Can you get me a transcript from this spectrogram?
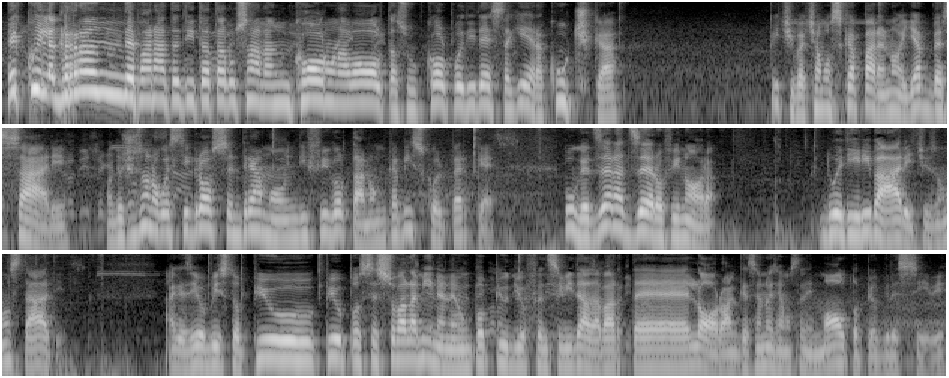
E qui la grande parata di Tatarusana ancora una volta sul colpo di testa. Chi era? Kuczka? Qui ci facciamo scappare noi, gli avversari. Quando ci sono questi cross entriamo in difficoltà, non capisco il perché. Comunque 0-0 finora. Due tiri pari ci sono stati. Anche se io ho visto più, più possesso palla Milan e un po' più di offensività da parte loro, anche se noi siamo stati molto più aggressivi.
